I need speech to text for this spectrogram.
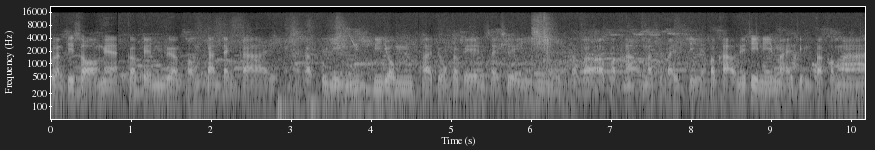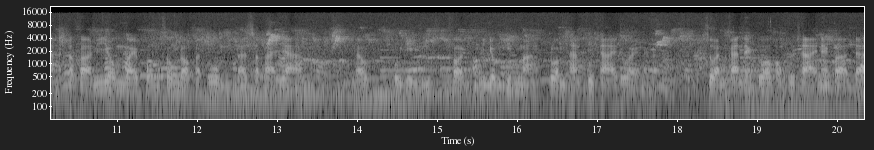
ส่วนที่สองเนี่ยก็เป็นเรื่องของการแต่งกายนะครับผู้หญิงนิยมผ้าโจงกระเบนใส่เสื้ออีหิ้วแล้วก็เอาผ้าขาวมาสบายเสียผ้าขาวในที่นี้หมายถึงผ้าขม้า แล้วก็นิยมไว้ผมทรงดอกกระทุ่มและสะพายย่ามแล้วผู้หญิงก็นิยมกินหมากรวมทั้งผู้ชายด้วยนะครับ ส่วนการแต่งตัวของผู้ชายเนี่ยก็จะ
